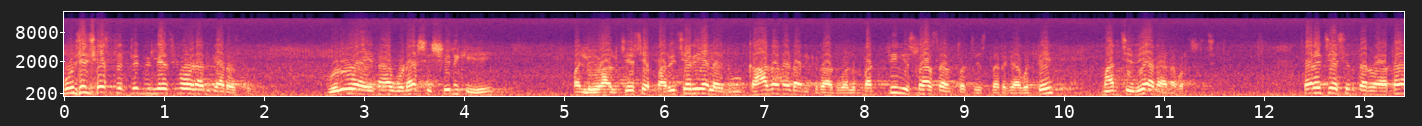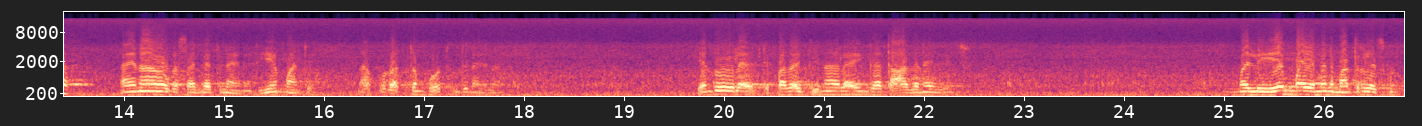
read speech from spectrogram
పూజ చేస్తుంటే నేను లేచిపోవడానికి ఆడ గురువు అయినా కూడా శిష్యునికి మళ్ళీ వాళ్ళు చేసే పరిచర్యలను కాదనడానికి రాదు. వాళ్ళు భక్తి విశ్వాసాలతో చేస్తారు కాబట్టి మంచిది అని అనవలసి వచ్చింది. సరే చేసిన తర్వాత ఆయన ఒక సంగతి నాయన ఏం అంటే నాకు రక్తం పోతుంది నాయన. ఎన్ని రోజులు అంటే పదహైదు దినాలా ఇంకా తాగనే లేదు. మళ్ళీ ఏమ్మా ఏమైనా మంత్రాలు వేసుకుంటు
